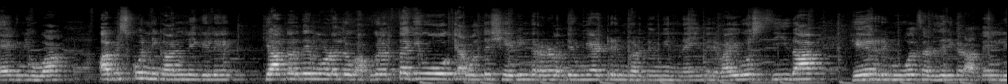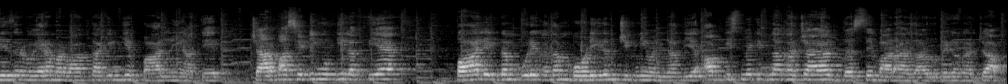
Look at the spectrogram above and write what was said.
एग नहीं हुआ। अब इसको निकालने के लिए क्या करते हैं मॉडल लोग? आपको लगता है कि वो क्या बोलते हैं शेविंग करते होंगे या ट्रिम करते होंगे? नहीं मेरे भाई, वो सीधा हेयर रिमूवल सर्जरी कराते हैं लेजर वगैरह मरवाते ताकि उनके बाल नहीं आते। चार पाँच सेटिंग उनकी लगती है, बाल एकदम पूरे खत्म बॉडी एकदम चिकनी बन जाती है। अब इसमें कितना खर्चा आया? दस से बारह हज़ार रुपये का खर्चा।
